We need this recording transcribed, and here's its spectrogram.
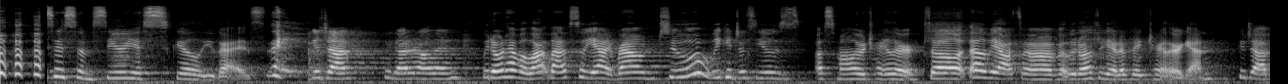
this is some serious skill, you guys. Good job. We got it all in. We don't have a lot left, so yeah, round two, we can just use a smaller trailer. So that'll be awesome, but we don't have to get a big trailer again. Good job.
